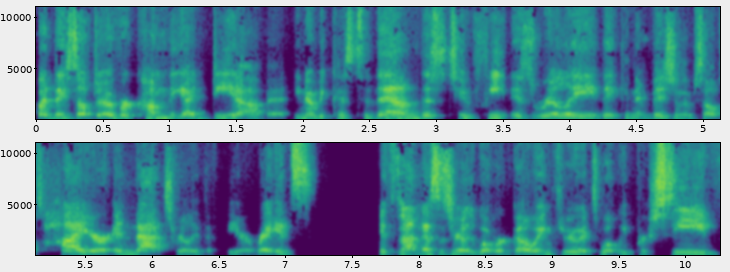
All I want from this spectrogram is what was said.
But they still have to overcome the idea of it, you know, because to them, this two feet is really they can envision themselves higher. And that's really the fear, right? It's it's not necessarily what we're going through, it's what we perceive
